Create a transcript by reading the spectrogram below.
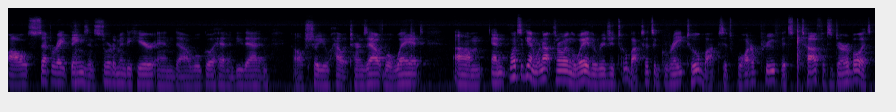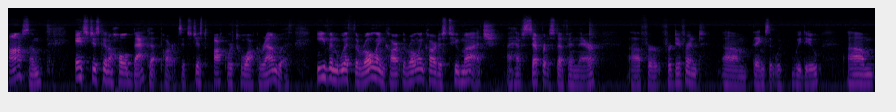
I'll separate things and sort them into here and uh, we'll go ahead and do that and I'll show you how it turns out. We'll weigh it. Um, and once again, we're not throwing away the RIDGID toolbox. It's a great toolbox. It's waterproof, it's tough, it's durable, it's awesome. It's just going to hold backup parts. It's just awkward to walk around with. Even with the rolling cart, the rolling cart is too much. I have separate stuff in there uh, for, for different um, things that we, we do. Um,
